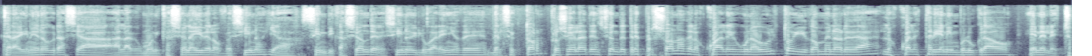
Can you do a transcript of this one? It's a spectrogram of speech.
Carabineros, gracias a la comunicación ahí de los vecinos y a sindicación de vecinos y lugareños del sector, procedió a la detención de tres personas, de los cuales un adulto y dos menores de edad, los cuales estarían involucrados en el hecho.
